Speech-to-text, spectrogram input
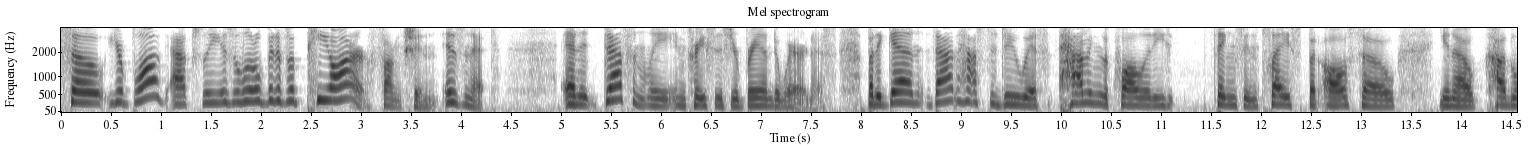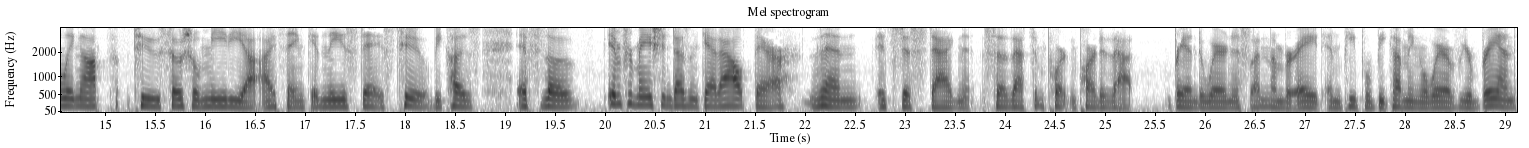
So, your blog actually is a little bit of a PR function, isn't it? And it definitely increases your brand awareness. But again, that has to do with having the quality things in place, but also, you know, cuddling up to social media, I think, in these days too, because if the information doesn't get out there, then it's just stagnant. So that's important part of that brand awareness on number eight and people becoming aware of your brand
